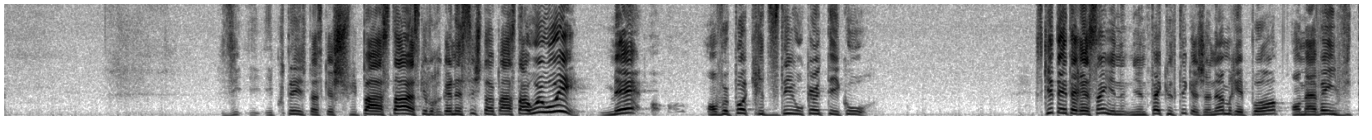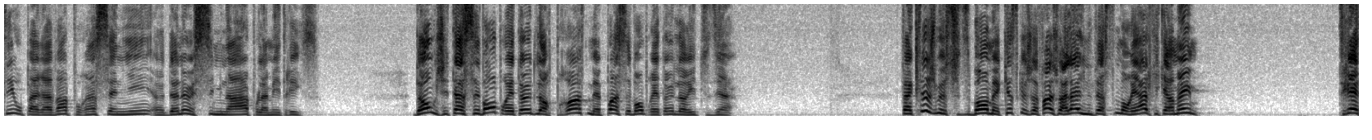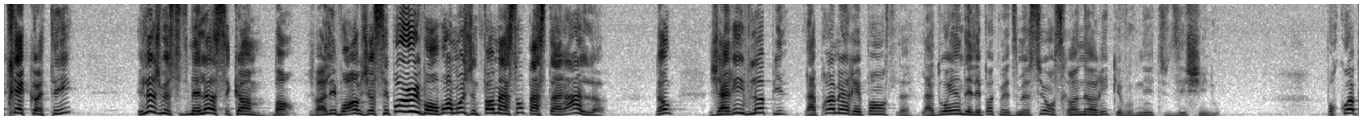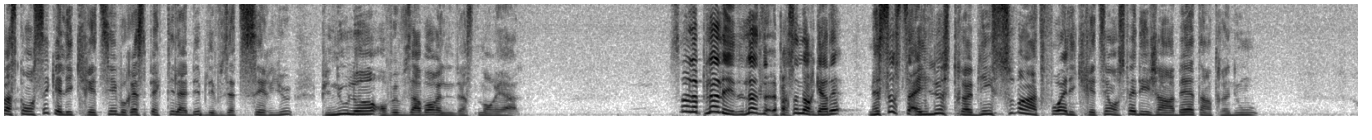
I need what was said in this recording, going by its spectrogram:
Je dis écoutez, parce que je suis pasteur. Est-ce que vous reconnaissez que je suis un pasteur? Oui, oui, mais on ne veut pas créditer aucun de tes cours. Ce qui est intéressant, il y, a une, faculté que je nommerai pas. On m'avait invité auparavant pour enseigner, euh, donner un séminaire pour la maîtrise. Donc, j'étais assez bon pour être un de leurs profs, mais pas assez bon pour être un de leurs étudiants. Fait que là, je me suis dit, bon, mais qu'est-ce que je vais faire? Je vais aller à l'Université de Montréal, qui est quand même très, très coté. Et là, je me suis dit, mais là, c'est comme, bon, je vais aller voir. Je ne sais pas, eux, ils vont voir. Moi, j'ai une formation pastorale. Là. Donc, j'arrive là, puis la première réponse, la doyenne de l'époque me dit, monsieur, on serait honoré que vous veniez étudier chez nous. Pourquoi? Parce qu'on sait que les chrétiens, vous respectez la Bible et vous êtes sérieux. Puis nous, là, on veut vous avoir à l'Université de Montréal. Ça, là, là, la personne me regardait. Mais ça, ça illustre bien. Souvent de fois, les chrétiens, on se fait des gens bêtes entre nous.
